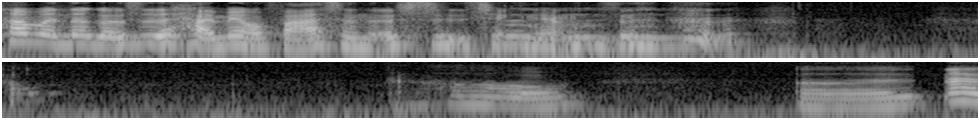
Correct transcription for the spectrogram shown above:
他们那个是还没有发生的事情那样子。好，然后呃，那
